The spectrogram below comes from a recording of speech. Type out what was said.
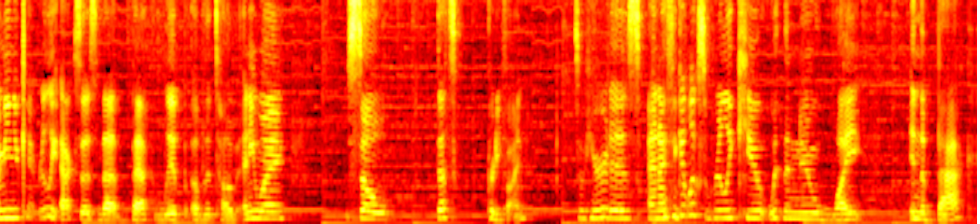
I mean, you can't really access that back lip of the tub anyway, so that's pretty fine. So here it is, and I think it looks really cute with the new white in the back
